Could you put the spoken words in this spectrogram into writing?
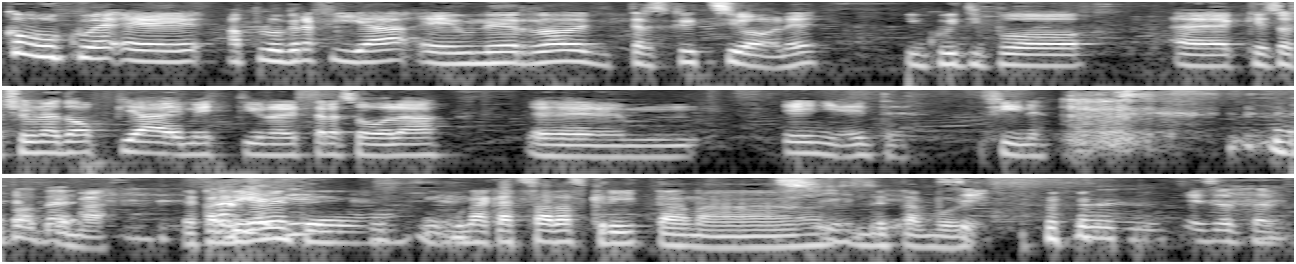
Comunque, eh, aplografia è un errore di trascrizione in cui tipo, eh, che so, c'è una doppia e metti una lettera sola ehm, e niente. Fine. Vabbè. basta. È praticamente una cazzata scritta, ma Sì, sì, detta a voce. Eh, Esattamente.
